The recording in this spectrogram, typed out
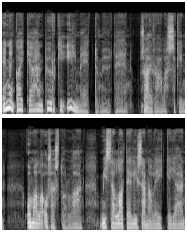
Ennen kaikkea hän pyrki ilmeettömyyteen, sairaalassakin, omalla osastollaan, missä lateli sanaleikkejään,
